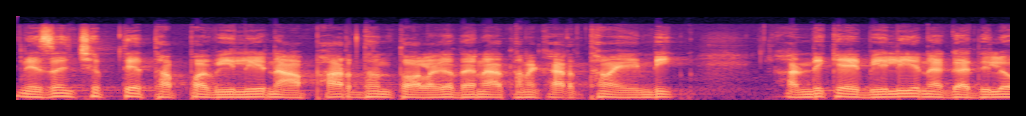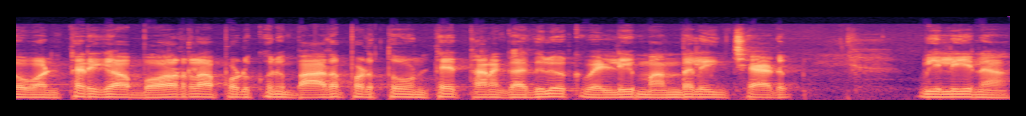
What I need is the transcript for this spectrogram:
నిజం చెప్తే తప్ప విలీన అపార్థం తొలగదని అతనికి అర్థమైంది. అందుకే విలీన గదిలో ఒంటరిగా బోర్లా పడుకుని బాధపడుతూ ఉంటే తన గదిలోకి వెళ్ళి మందలించాడు. విలీన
